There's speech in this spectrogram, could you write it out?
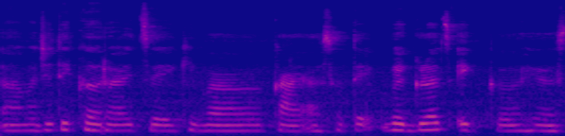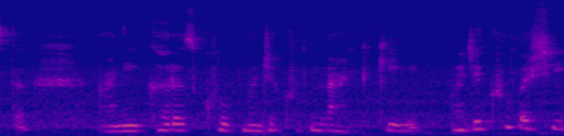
म्हणजे ती करायचं आहे किंवा काय असं ते वेगळंच एक हे असतं. आणि खरंच खूप म्हणजे खूप नाटकी म्हणजे खूप अशी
